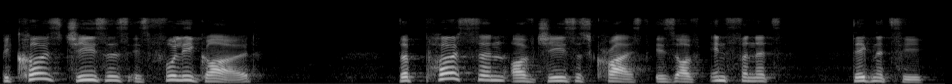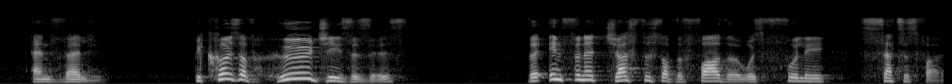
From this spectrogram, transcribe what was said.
because Jesus is fully God, the person of Jesus Christ is of infinite dignity and value. Because of who Jesus is, the infinite justice of the Father was fully satisfied.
